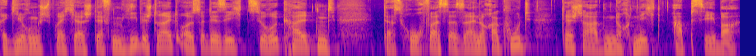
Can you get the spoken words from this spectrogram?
Regierungssprecher Steffen Hebestreit äußerte sich zurückhaltend. Das Hochwasser sei noch akut, der Schaden noch nicht absehbar.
